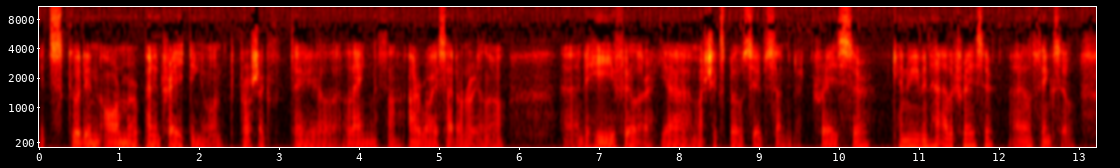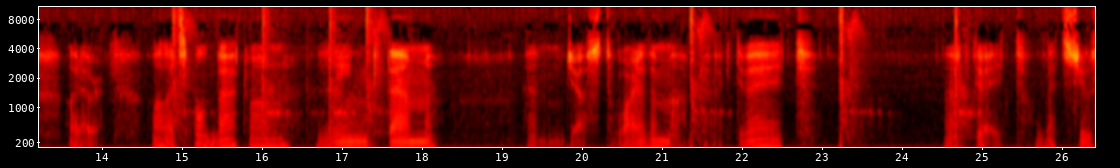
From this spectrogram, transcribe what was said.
It's good in armor penetrating you want projectile length. Otherwise I don't really know. Uh, and the HE filler yeah much explosives and tracer. Can we even have a tracer? I don't think so. Whatever. Well let's spawn that one. Link them and just wire them up. Activate. Activate. Let's choose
